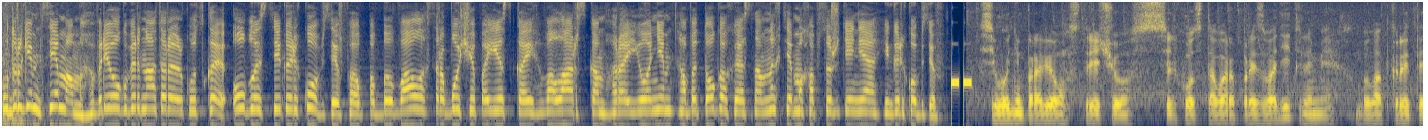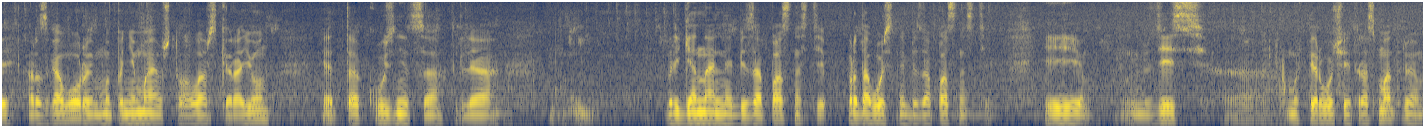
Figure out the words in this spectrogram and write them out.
К другим темам. В Рио губернатор Иркутской области Игорь Кобзев побывал с рабочей поездкой в Аларском районе. Об итогах и основных темах обсуждения Игорь Кобзев. Сегодня провел встречу с сельхозтоваропроизводителями. Был открытый разговор, и мы понимаем, что Аларский район – это кузница для региональной безопасности, продовольственной безопасности. И здесь э, мы в первую очередь рассматриваем,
